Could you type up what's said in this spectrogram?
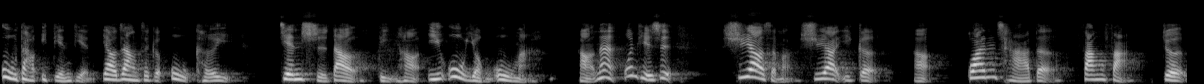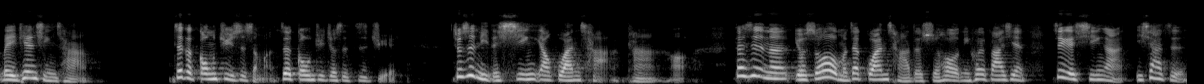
悟到一点点，要让这个悟可以坚持到底哈，一悟永悟嘛。好，那问题是需要什么？需要一个啊观察的方法，就每天醒察。这个工具是什么？这个工具就是自觉，就是你的心要观察它啊。但是呢，有时候我们在观察的时候，你会发现这个心啊，一下子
